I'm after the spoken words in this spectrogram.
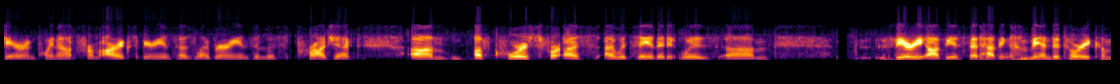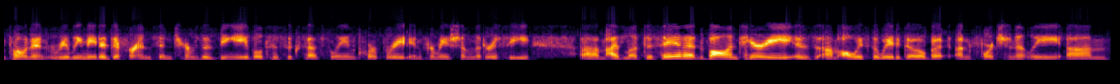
share and point out from our experience as librarians in this project. Um, of course for us I would say that it was um, very obvious that having a mandatory component really made a difference in terms of being able to successfully incorporate information literacy. Um, I'd love to say that voluntary is um, always the way to go, but unfortunately um,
